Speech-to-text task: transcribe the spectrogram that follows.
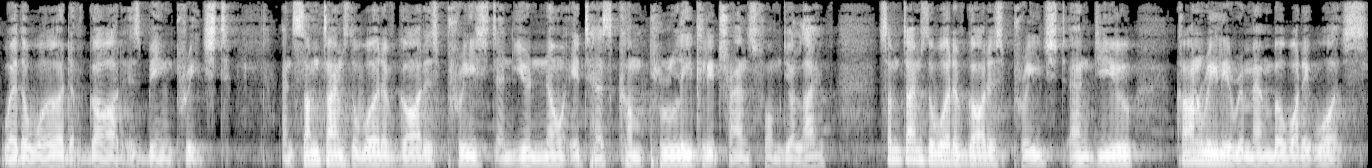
where the word of God is being preached. And sometimes the word of God is preached and you know it has completely transformed your life. Sometimes the word of God is preached and you can't really remember what it was.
